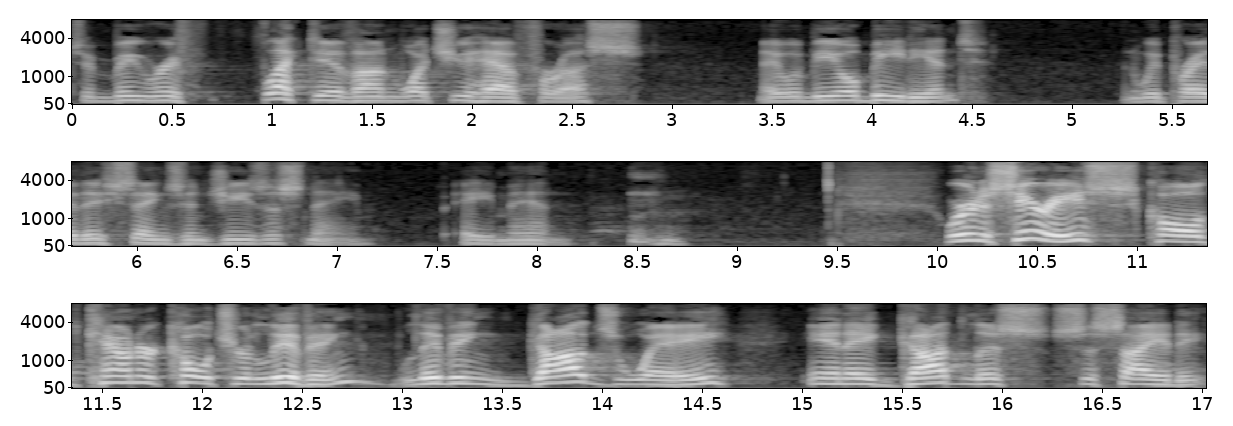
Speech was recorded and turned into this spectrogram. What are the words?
to be reflective on what you have for us. May we be obedient. And we pray these things in Jesus' name. Amen. We're in a series called Counterculture Living, Living God's Way in a Godless Society.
